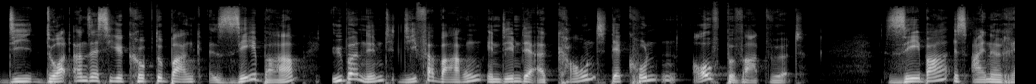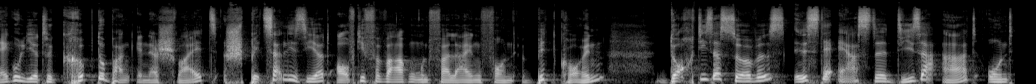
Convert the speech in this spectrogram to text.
Die dort ansässige Kryptobank SEBA übernimmt die Verwahrung, indem der Account der Kunden aufbewahrt wird. SEBA ist eine regulierte Kryptobank in der Schweiz, spezialisiert auf die Verwahrung und Verleihung von Bitcoin. Doch dieser Service ist der erste dieser Art und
